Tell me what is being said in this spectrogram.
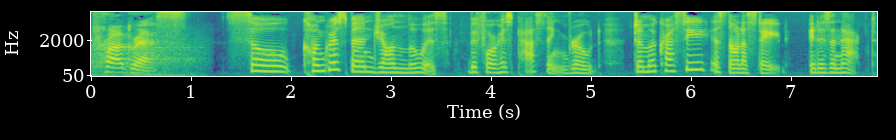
progress. So, Congressman John Lewis, before his passing, wrote Democracy is not a state, it is an act.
